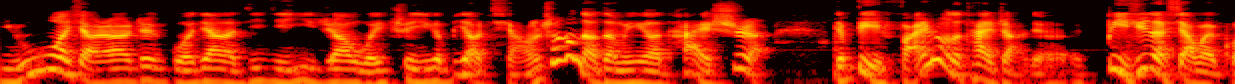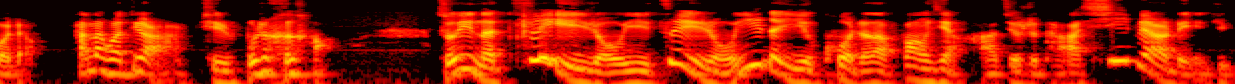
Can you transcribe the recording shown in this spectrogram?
如果想让这个国家的经济一直要维持一个比较强盛的这么一个态势，就比繁荣的态势啊，就必须得向外扩张。它那块地儿啊，其实不是很好。所以呢，最容易、最容易的一个扩张的方向啊，就是它西边邻居，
